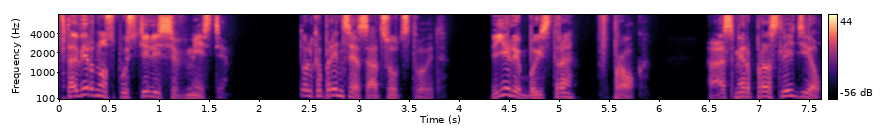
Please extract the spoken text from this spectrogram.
В таверну спустились вместе. Только принцесса отсутствует. Ели быстро, впрок. Асмер проследил,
